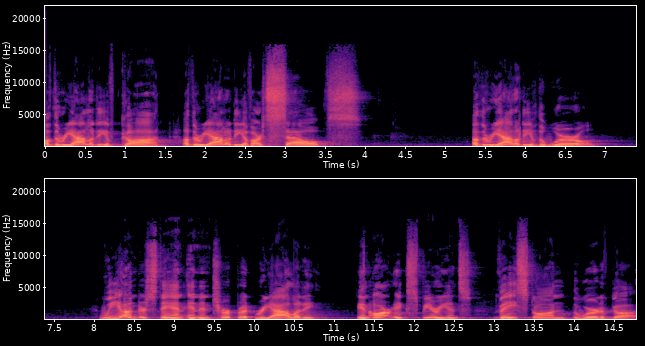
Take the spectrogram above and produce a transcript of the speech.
of the reality of God, of the reality of ourselves, of the reality of the world. We understand and interpret reality in our experience based on the Word of God.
